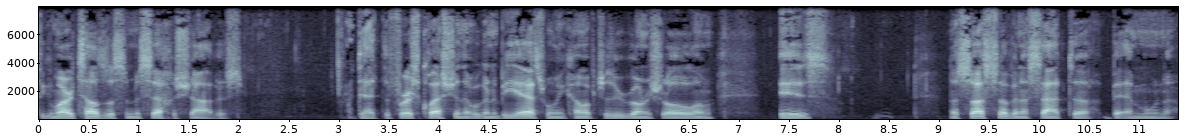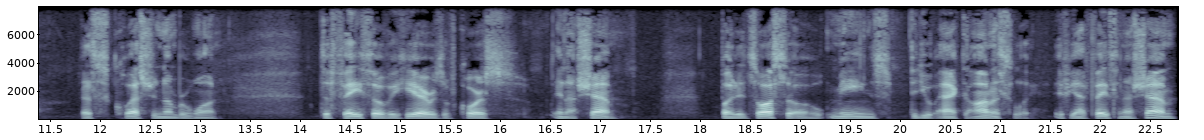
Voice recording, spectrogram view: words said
The Gemara tells us in Masechah Shabbos that the first question that we're going to be asked when we come up to the Ribbon Shalom is Nasasa v'nasata be'emuna. That's question number one. The faith over here is, of course, in Hashem, but it also means that you act honestly. If you have faith in Hashem,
